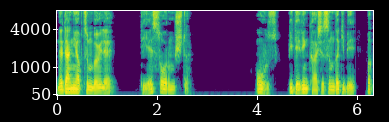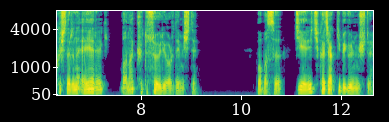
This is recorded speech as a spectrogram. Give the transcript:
neden yaptın böyle diye sormuştu. Oğuz bir devin karşısında gibi bakışlarını eğerek bana kötü söylüyor demişti. Babası ciğeri çıkacak gibi gülmüştü.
